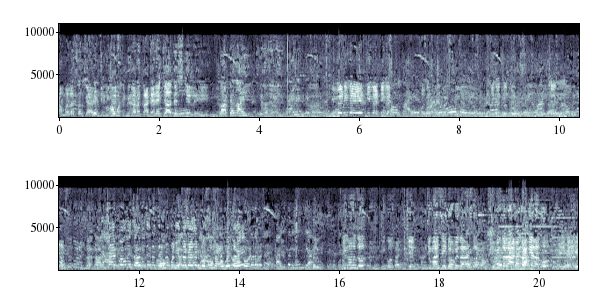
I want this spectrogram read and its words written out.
आम्हाला सर गॅरंटी दिली तुम्ही त्यांना काट्या द्यायचे आदेश केले. काट्या नाही. ठीक आहे ठीक आहे ठीक आहे ठीक आहे. चार पावले चालू दे ना त्यांना पण एका जागेवर बसून अवघड का वाटलं तुमची तुमची माणसं इथे उभी करा सर तुम्ही करा आम्ही मागे राहतो तुम्ही हे- हे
